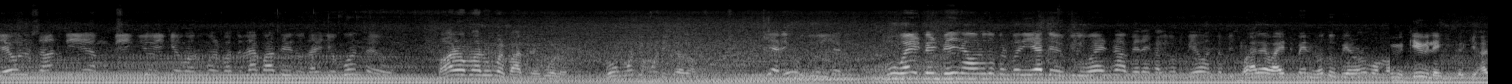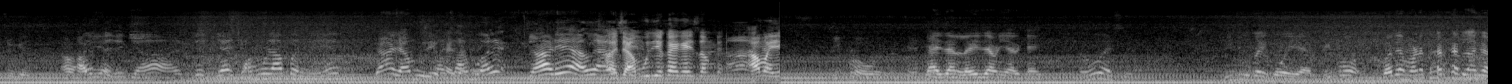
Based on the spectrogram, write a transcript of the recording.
દેવલ શાંતિ એમ. બે ગયો કે મારું ઉંમર પાછળ લા તો તારી જો કોણ થયો? મારો મારો ઉમર પાત્ર બોલો. બહુ મોટી મોટી કરો. યાર એવું જોઈએ. યાર હું વ્હાઈટ પેન્ટ પહેરીને આવવાનો હતો પણ મને યાદ આવ્યું કીધું વ્હાઈટ ના પહેરે ખાલી ખોટું બેવાનું તબીજ મારે વ્હાઈટ પેન્ટ નહોતું પહેરવાનું પણ મમ્મી કેવી લાગી જગ્યા સાચું કે હારી જગ્યા જ્યાં જામુલ પર ને ક્યાં જાંબુ દેખાય જાંબુ અરે ઝાડ હવે આ. જાંબુ દેખાય ગાઈસ તમને? આમાં એક પીપળો હોય. ગાઈસ આને લઈ જાવ યાર કઈ. હશે? બીજું કઈ કોઈ યાર. પીપળો બધા મને ખરખર જ લાગે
